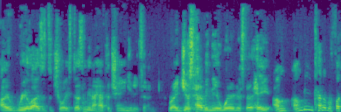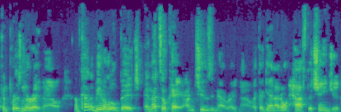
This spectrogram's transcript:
I realize it's a choice, doesn't mean I have to change anything, right? Just having the awareness that hey, I'm I'm being kind of a fucking prisoner right now. I'm kind of being a little bitch, and that's okay. I'm choosing that right now. Like again, I don't have to change it.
